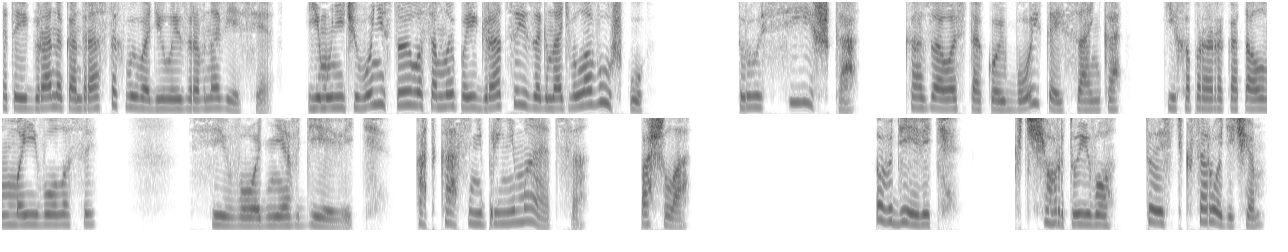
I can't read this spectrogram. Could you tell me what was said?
Эта игра на контрастах выводила из равновесия. Ему ничего не стоило со мной поиграться и загнать в ловушку. «Трусишка!» — казалась такой бойкой Санька, — тихо пророкотал в мои волосы. «Сегодня в девять. Отказ не принимается. Пошла». «В девять. К черту его, то есть к сородичам.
